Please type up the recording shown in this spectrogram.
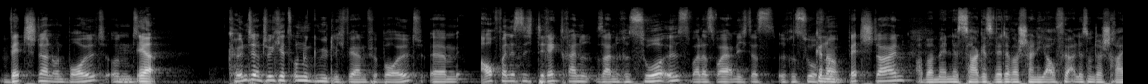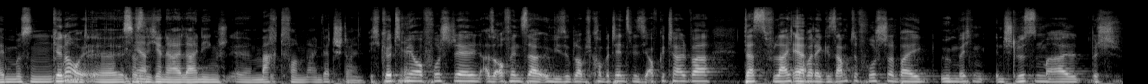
Wettstein und Bold und Ja. Könnte natürlich jetzt ungemütlich werden für Bold. Ähm, auch wenn es nicht direkt rein sein Ressort ist, weil das war ja nicht das Ressort Genau. von Wettstein. Aber am Ende des Tages wird er wahrscheinlich auch für alles unterschreiben müssen. Genau. Und, äh, ist das Ja. nicht in der alleinigen äh, Macht von einem Wettstein? Ich könnte mir auch vorstellen, also auch wenn es da irgendwie so, glaube ich, kompetenzmäßig aufgeteilt war, dass vielleicht Ja. aber der gesamte Vorstand bei irgendwelchen Entschlüssen mal besch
